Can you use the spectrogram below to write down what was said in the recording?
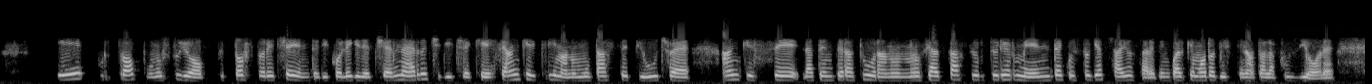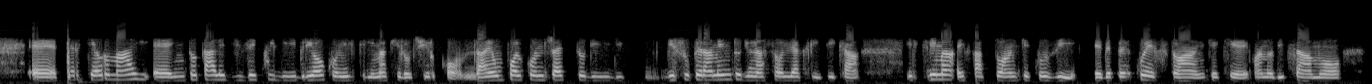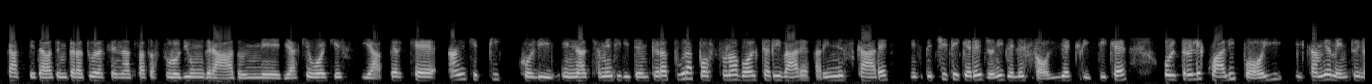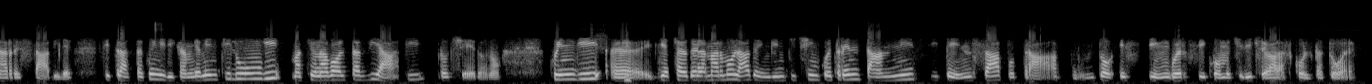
e purtroppo uno studio piuttosto recente di colleghi del CNR ci dice che se anche il clima non mutasse più, cioè anche se la temperatura non, non si alzasse ulteriormente, questo ghiacciaio sarebbe in qualche modo destinato alla fusione, eh, perché ormai è in totale disequilibrio con il clima che lo circonda. È un po' il concetto di, di, di superamento di una soglia critica. Il clima è fatto anche così ed è per questo anche che quando diciamo caspita la temperatura si è innalzata solo di un grado in media, che vuoi che sia, perché anche piccoli innalzamenti di temperatura possono a volte arrivare a far innescare in specifiche regioni delle soglie critiche, oltre le quali poi il cambiamento è inarrestabile. Si tratta quindi di cambiamenti lunghi, ma che una volta avviati procedono. Quindi eh, il ghiacciaio della marmolada in 25-30 anni si pensa potrà appunto estinguersi, come ci diceva l'ascoltatore.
